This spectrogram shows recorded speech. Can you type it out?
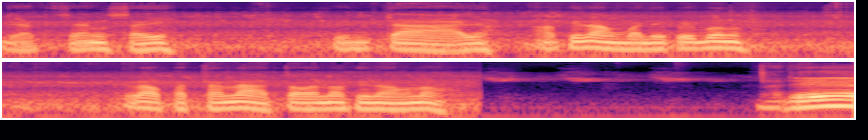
แดดแสงใสขึ้นจ่าอยู่เอาพี่น้องบัดนี้ไปเบิ้งเล่าพัฒนาต่อเนาะพี่น้องเนาะเด้อ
